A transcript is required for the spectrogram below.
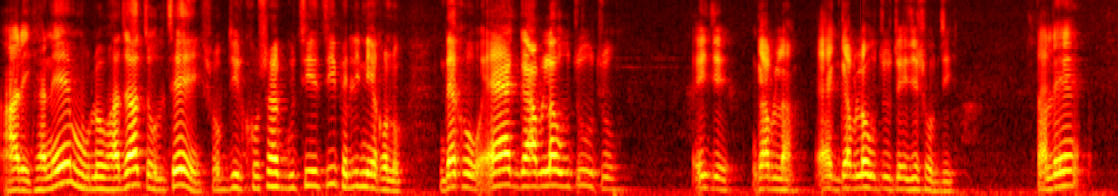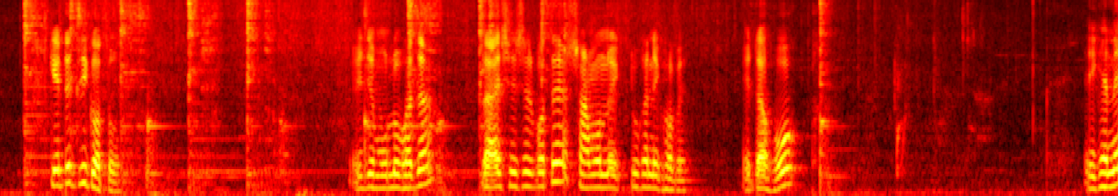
আর এখানে মূলো ভাজা চলছে। সবজির খোসা গুছিয়েছি, ফেলিনি এখনও দেখো, এক গাবলা উঁচু উঁচু। এই যে গাবলা, এক গাবলা উঁচু উঁচু এই যে সবজি। তাহলে কেটেছি কত? এই যে মূলো ভাজা, প্রায় শেষের পথে সামান্য একটুখানি হবে। এটা হোক। এখানে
